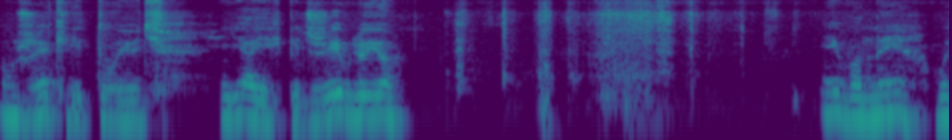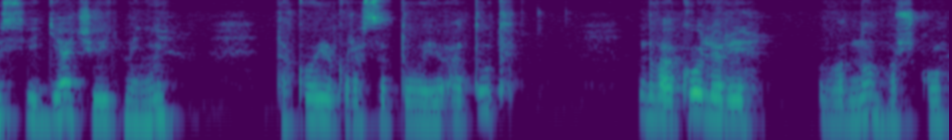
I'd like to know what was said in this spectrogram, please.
вже квітують. Я їх підживлюю. І вони ось віддячують мені такою красотою. А тут два кольори в одному горшку.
